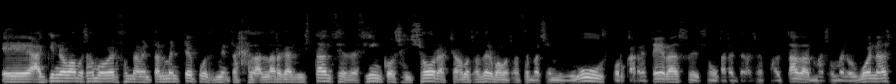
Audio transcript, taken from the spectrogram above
Eh, aquí nos vamos a mover fundamentalmente, pues mientras que las largas distancias de 5 o 6 horas que vamos a hacer, vamos a hacer en minibús, por carreteras, eh, son carreteras asfaltadas, más o menos buenas.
